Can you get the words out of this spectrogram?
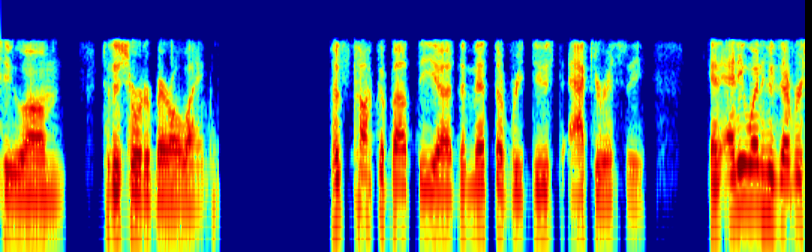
to, um, to the shorter barrel length. Let's talk about the, uh, the myth of reduced accuracy. And anyone who's ever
